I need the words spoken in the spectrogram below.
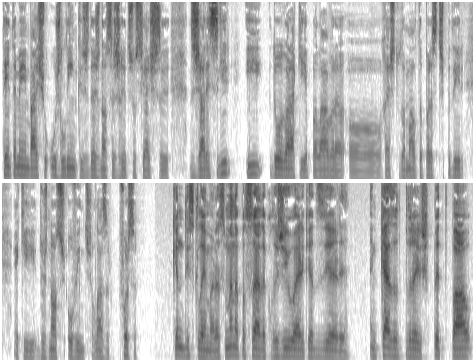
Tem também embaixo os links das nossas redes sociais se desejarem seguir. E dou agora aqui a palavra ao resto da malta para se despedir aqui dos nossos ouvintes. Lázaro, força! pequeno disclaimer. A semana passada corrigiu o Eric a dizer em casa de pedreiro espeto de pau,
